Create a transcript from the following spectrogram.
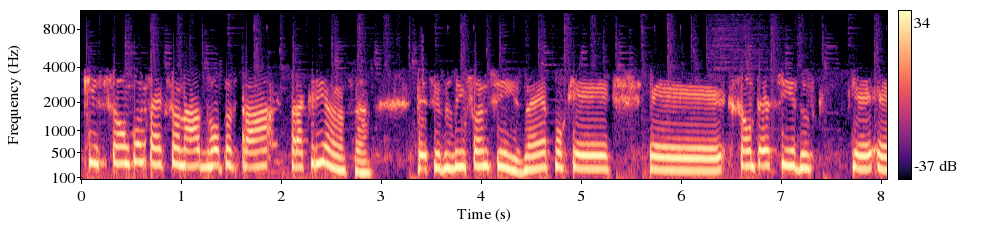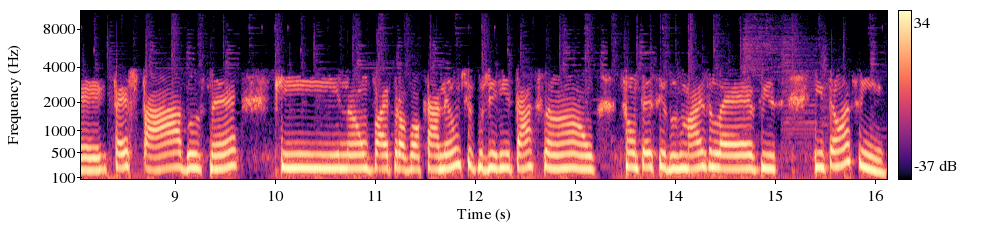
que são confeccionados roupas para criança, tecidos infantis, né? Porque é, são tecidos é, testados, né? Que não vai provocar nenhum tipo de irritação, são tecidos mais leves. Então, assim,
